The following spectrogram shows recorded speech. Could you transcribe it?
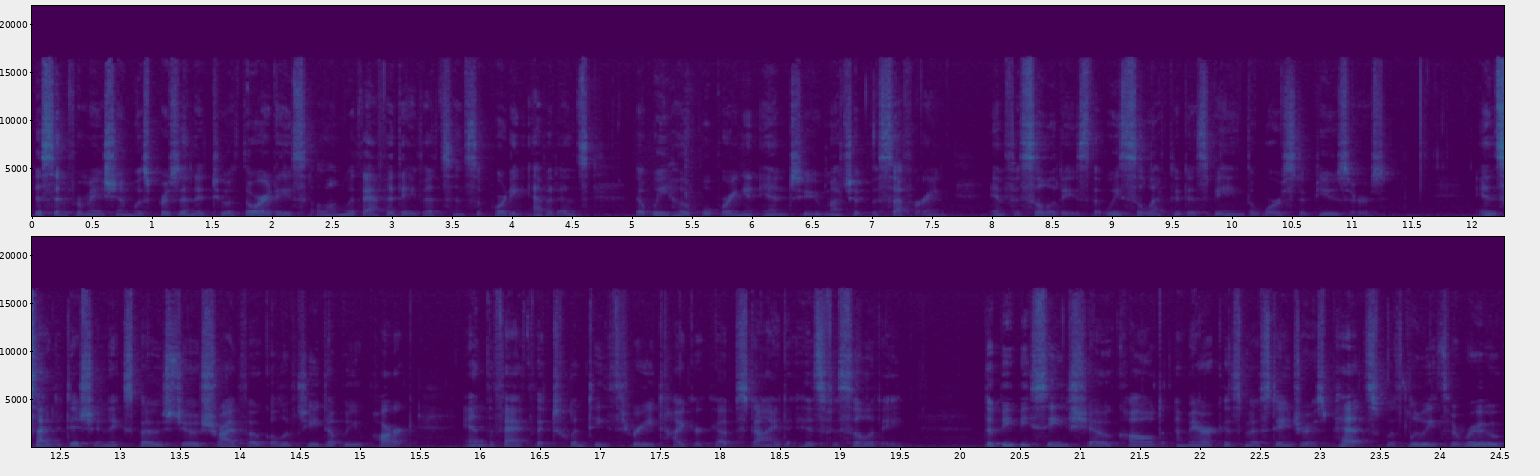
This information was presented to authorities along with affidavits and supporting evidence that we hope will bring an end to much of the suffering in facilities that we selected as being the worst abusers. Inside Edition exposed Joe Schreibvogel of GW Park and the fact that 23 tiger cubs died at his facility. The BBC show called America's Most Dangerous Pets with Louis Theroux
